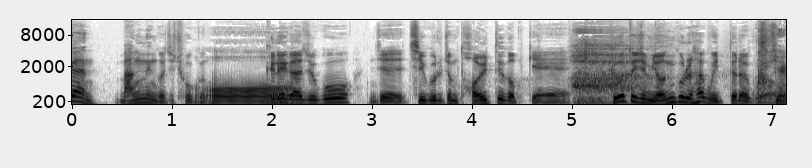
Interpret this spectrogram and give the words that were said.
약간 막는 거죠 조금. 오. 그래가지고 이제 지구를 좀 덜 뜨겁게 아. 그것도 지금 연구를 하고 있더라고요. 그게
